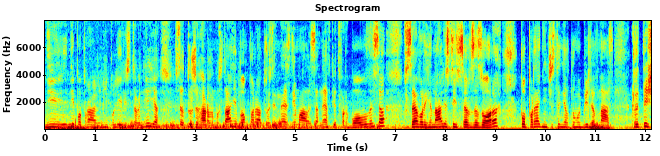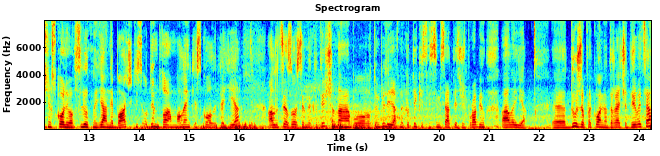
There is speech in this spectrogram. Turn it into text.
Ні, ні по правій, ні по лівій стороні. Є все в дуже гарному стані. Бампера, друзі, не знімалися, не підфарбовувалися. Все в оригіналі стоїть, все в зазорах. По передній частині автомобіля в нас критичних сколів абсолютно я не бачу. Якісь один-два маленьких сколика є. Але це зовсім не критично, бо в автомобілі як не крути, якісь 80 тисяч пробігу, але є. Е, Дуже прикольно, до речі, дивиться.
